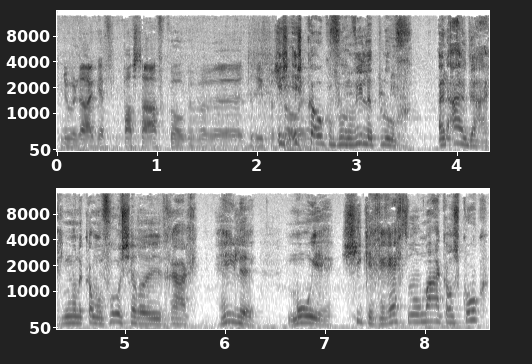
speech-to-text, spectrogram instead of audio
doen we daar even pasta afkoken voor drie personen. Is, is koken voor een wielenploeg een uitdaging. Want ik kan me voorstellen dat je graag hele mooie, chique gerechten wil maken als kok.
